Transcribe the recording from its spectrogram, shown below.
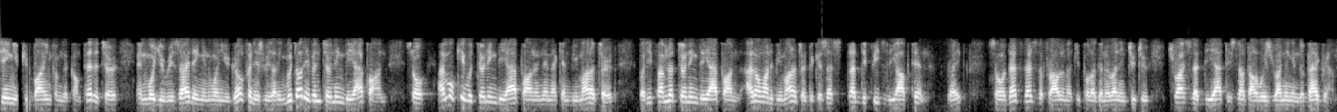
seeing if you're buying from the competitor and where you're residing and when your girlfriend is residing without even turning the app on. So I'm okay with turning the app on and then I can be monitored. But if I'm not turning the app on, I don't want to be monitored because that's, that defeats the opt-in, right? So that's, that's the problem that people are going to run into to trust that the app is not always running in the background.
